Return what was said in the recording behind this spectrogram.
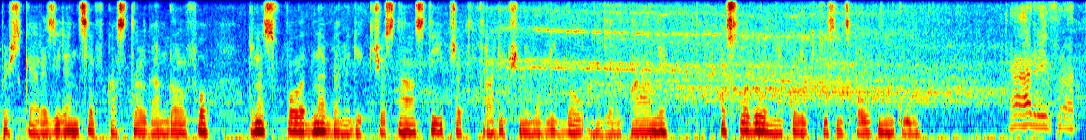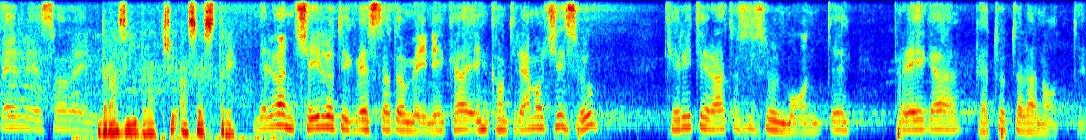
Papežské rezidence v Castel Gandolfo dnes v poledne Benedikt XVI. před tradiční modlitbou Anděl Páně oslovil několik tisíc poutníků. E Drazí bratři a sestry, nel Vangelo di questa domenica incontriamo Gesù che ritiratosi sul monte prega per tutta la notte.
